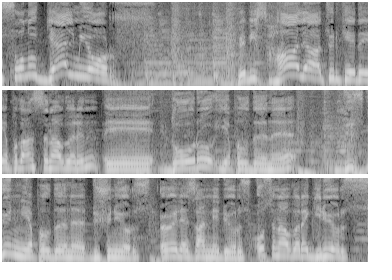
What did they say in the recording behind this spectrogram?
sonu gelmiyor. Ve biz hala Türkiye'de yapılan sınavların e, doğru yapıldığını, düzgün yapıldığını düşünüyoruz. Öyle zannediyoruz. O sınavlara giriyoruz.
